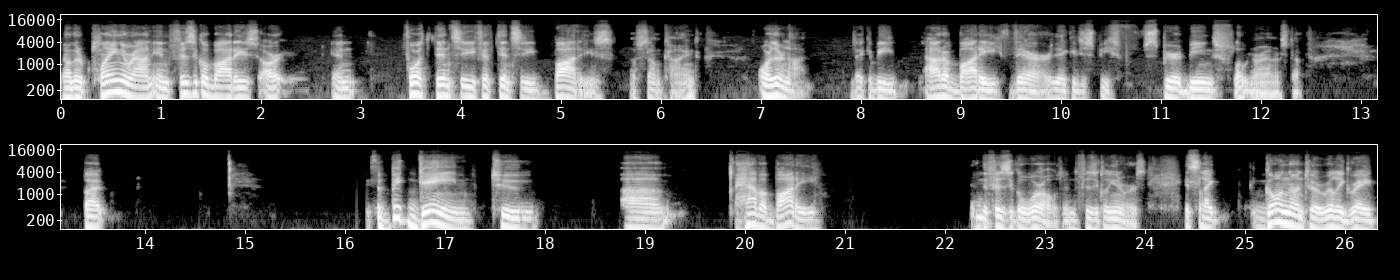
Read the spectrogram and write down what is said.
Now they're playing around in physical bodies or in fourth density fifth density bodies of some kind or they're not. They could be out of body there. They could just be spirit beings floating around and stuff. But it's a big game to uh, have a body in the physical world, in the physical universe. It's like going on to a really great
